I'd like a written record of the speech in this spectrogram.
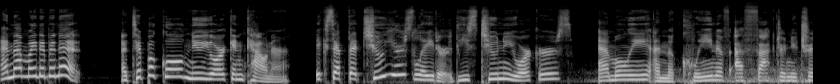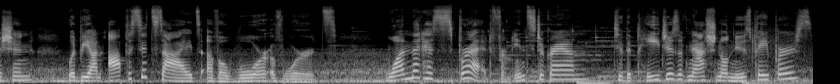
And that might have been it a typical New York encounter. Except that two years later, these two New Yorkers Emily and the queen of F Factor nutrition would be on opposite sides of a war of words, one that has spread from Instagram to the pages of national newspapers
